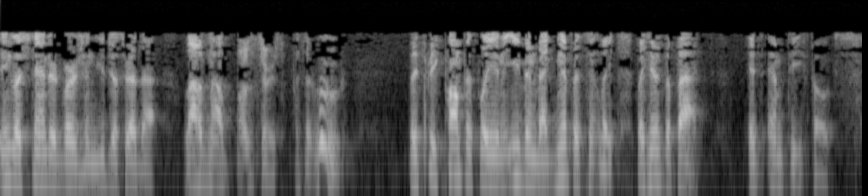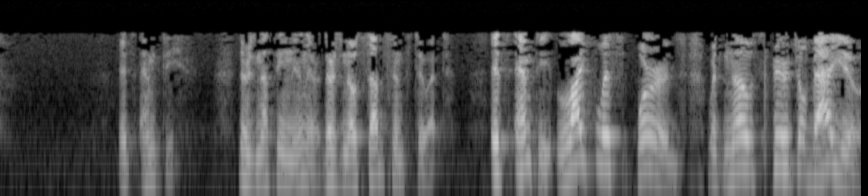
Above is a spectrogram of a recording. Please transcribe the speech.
English Standard Version, you just read that. Loud-mouthed boasters. I said, ooh. They speak pompously and even magnificently. But here's the fact it's empty, folks. It's empty. There's nothing in there. There's no substance to it. It's empty, lifeless words with no spiritual value.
